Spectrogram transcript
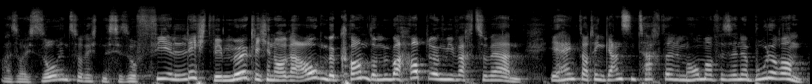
Also euch so hinzurichten, dass ihr so viel Licht wie möglich in eure Augen bekommt, um überhaupt irgendwie wach zu werden. Ihr hängt doch den ganzen Tag dann im Homeoffice in der Bude rum.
